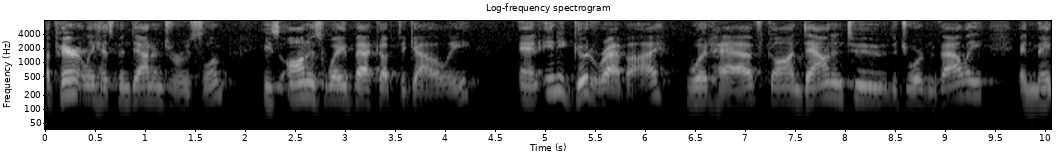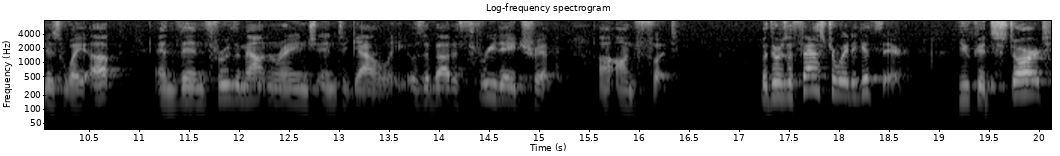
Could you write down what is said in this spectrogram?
apparently has been down in Jerusalem. He's on his way back up to Galilee. And any good rabbi would have gone down into the Jordan Valley and made his way up and then through the mountain range into Galilee. It was about a three day trip uh, on foot. But there was a faster way to get there. You could start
